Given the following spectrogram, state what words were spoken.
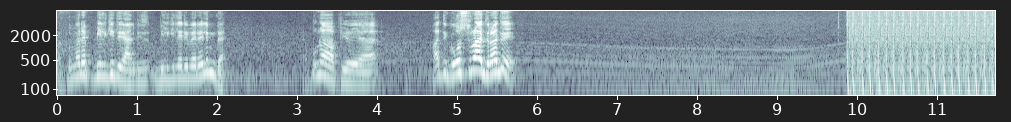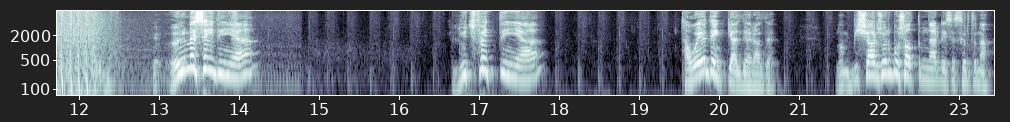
Bak bunlar hep bilgidir yani biz bilgileri verelim de. Ya bu ne yapıyor ya? Hadi Ghost Rider hadi. Ya ölmeseydin ya. Lütfettin ya. Tavaya denk geldi herhalde. Lan bir şarjörü boşalttım neredeyse sırtına.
